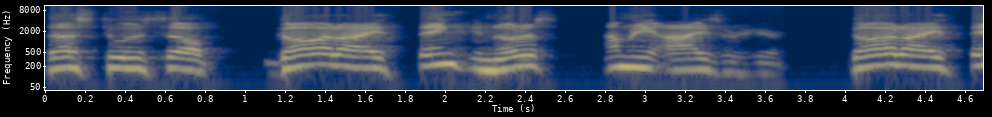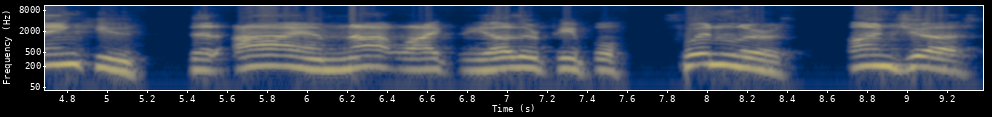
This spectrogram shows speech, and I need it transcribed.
thus to himself, God, I thank you. Notice how many eyes are here. God, I thank you that I am not like the other people, swindlers, unjust,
